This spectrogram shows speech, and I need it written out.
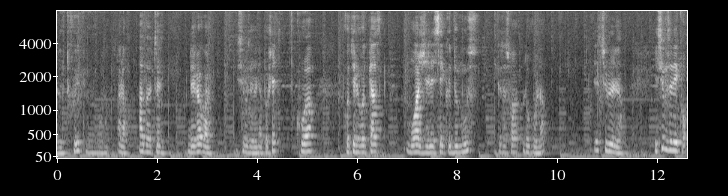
le truc, euh. Alors, ah bah tenez. Déjà, voilà. Ici, vous avez la pochette. Quoi? Protéger votre casque. Moi, j'ai laissé que deux mousses. Que ce soit le gros là et celui-là. Ici, vous avez quoi?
